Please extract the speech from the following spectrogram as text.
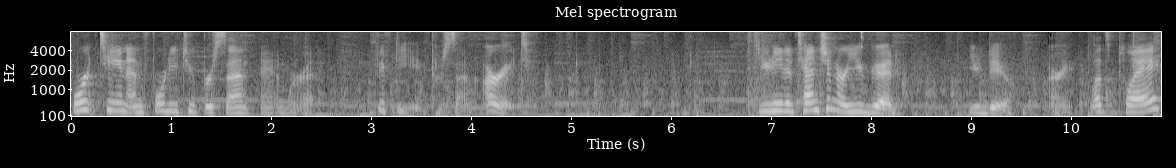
14 and 42%, and we're at 58%. Alright. Do you need attention or are you good? You do. Alright, let's play.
